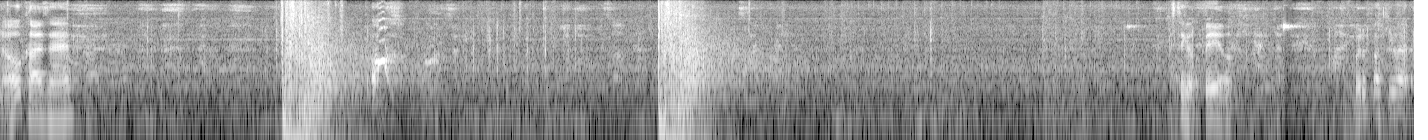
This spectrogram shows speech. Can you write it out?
No, cousin. Oh! This nigga failed. Where the fuck you at?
